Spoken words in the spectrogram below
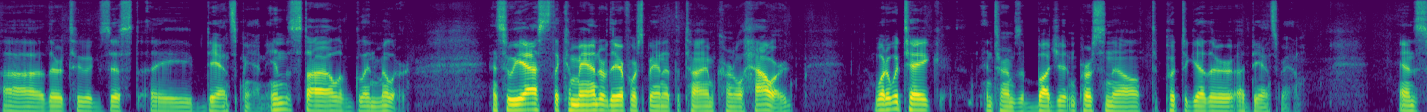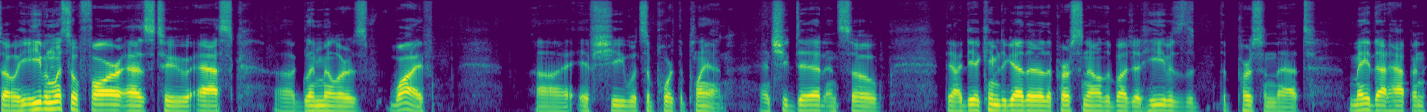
uh, there to exist a dance band in the style of Glenn Miller. And so he asked the commander of the Air Force Band at the time, Colonel Howard, what it would take in terms of budget and personnel to put together a dance band. And so he even went so far as to ask uh, Glenn Miller's wife uh, if she would support the plan. And she did. And so the idea came together, the personnel, the budget. He was the, the person that made that happen.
